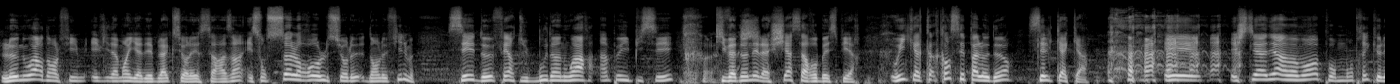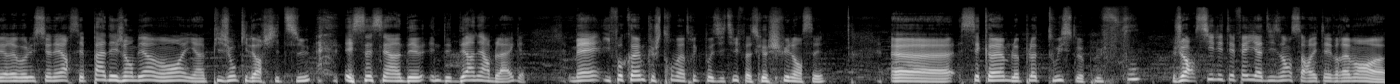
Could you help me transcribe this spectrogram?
le noir dans le film, évidemment, il y a des blagues sur les sarrasins et son seul rôle sur le, dans le film, c'est de faire du boudin noir un peu épicé qui va donner la chiasse à Robespierre. Oui, quand c'est pas l'odeur, c'est le caca. et, et je tiens à dire un moment, pour montrer que les révolutionnaires, c'est pas des gens bien, à un moment, il y a un pigeon qui leur chie dessus. Et c'est un des- une des dernières blagues. Mais il faut quand même que je trouve un truc positif parce que je suis lancé. Euh, c'est quand même le plot twist le plus fou. Genre, s'il était fait il y a 10 ans, ça aurait été vraiment. euh,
